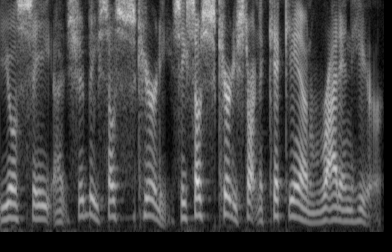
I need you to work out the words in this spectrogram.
you'll see uh, it should be Social Security. See, Social Security starting to kick in right in here,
